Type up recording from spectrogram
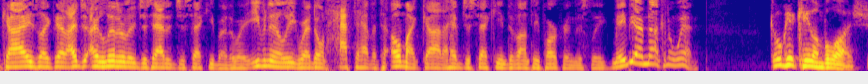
guys like that? I, I literally just added Gesicki, by the way, even in a league where I don't have to have a, t- oh my God, I have Gesicki and DeVante Parker in this league. Maybe I'm not going to win. Go get Kalen Ballage.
